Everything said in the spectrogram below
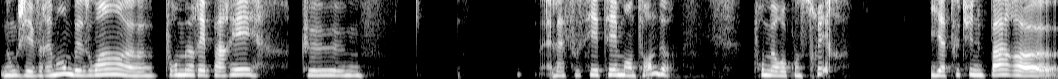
Donc j'ai vraiment besoin, euh, pour me réparer, que la société m'entende pour me reconstruire il y a toute une part euh,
